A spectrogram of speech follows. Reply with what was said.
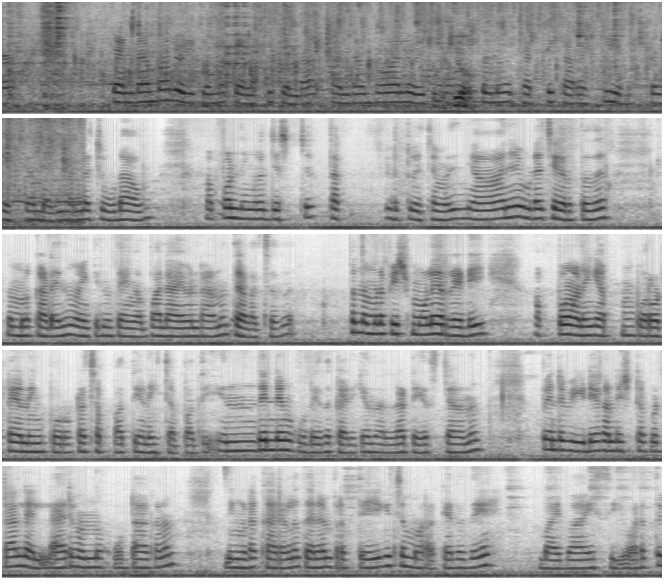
രണ്ടാം പാൽ ഒഴിക്കുമ്പോൾ തിളപ്പിക്കണ്ട. രണ്ടാം പാൽ ഒഴിക്കുമ്പോൾ ഒന്ന് ചട്ടി കറക്കി എടുത്ത് വെച്ചാൽ മതി. നല്ല ചൂടാവും. അപ്പോൾ നിങ്ങൾ ജസ്റ്റ് ത എടുത്ത് വെച്ചാൽ മതി. ഞാൻ ഇവിടെ ചേർത്തത് നമ്മൾ കടയിൽ നിന്ന് വാങ്ങിക്കുന്ന തേങ്ങാപ്പാലായതുകൊണ്ടാണ് തിളച്ചത്. ഇപ്പം നമ്മുടെ ഫിഷ് മോളി റെഡി അപ്പം ആണെങ്കിൽ അപ്പം പൊറോട്ട ആണെങ്കിൽ പൊറോട്ട ചപ്പാത്തി ആണെങ്കിൽ ചപ്പാത്തി. എന്തിന്റെയും കൂടെ ഇത് കഴിക്കാൻ നല്ല ടേസ്റ്റാണ് അപ്പോൾ എന്റെ വീഡിയോ കണ്ട് ഇഷ്ടപ്പെട്ടാൽ എല്ലാവരും ഒന്ന് കൂട്ടാക്കണം. നിങ്ങളുടെ കരൾ തരാൻ പ്രത്യേകിച്ച് മറക്കരുതേ. ബൈ ബൈ സി യു അടുത്ത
